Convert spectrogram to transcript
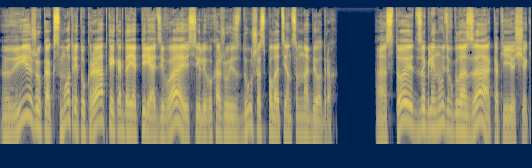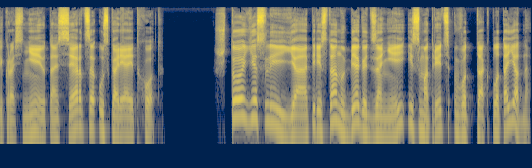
Вижу, как смотрит украдкой, когда я переодеваюсь или выхожу из душа с полотенцем на бедрах. А стоит заглянуть в глаза, как ее щеки краснеют, а сердце ускоряет ход. Что, если я перестану бегать за ней и смотреть вот так плотоядно?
